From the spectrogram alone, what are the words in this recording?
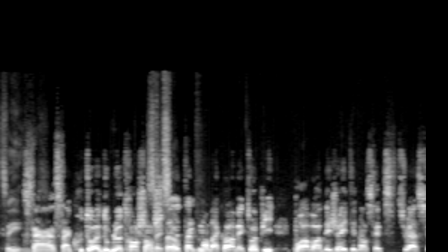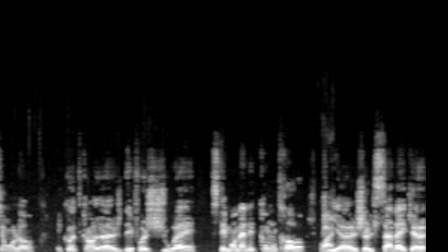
c'est- un, couteau à double tranchant. Je suis totalement d'accord avec toi. Puis pour avoir déjà été dans cette situation-là, écoute, quand euh, des fois je jouais, c'était mon année de contrat, puis euh, je le savais que euh,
